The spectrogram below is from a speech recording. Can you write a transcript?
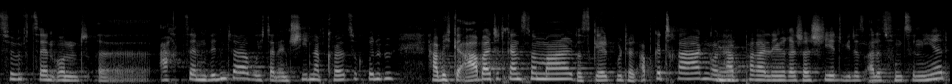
15 und äh, 18 Winter, wo ich dann entschieden habe, Curl zu gründen, habe ich gearbeitet ganz normal. Das Geld wurde halt abgetragen und habe parallel recherchiert, wie das alles funktioniert.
